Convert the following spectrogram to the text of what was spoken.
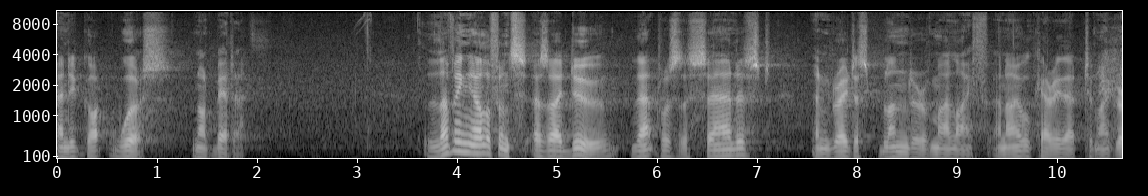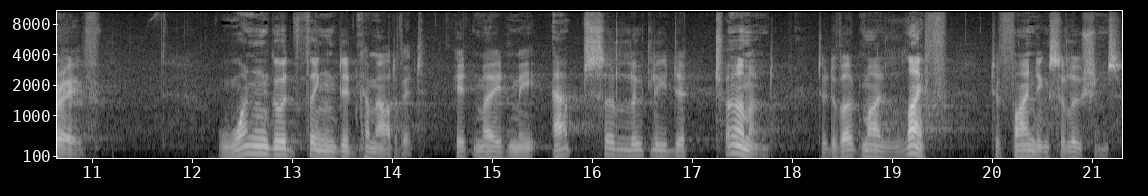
And it got worse, not better. Loving elephants as I do, that was the saddest and greatest blunder of my life, and I will carry that to my grave. One good thing did come out of it. It made me absolutely determined to devote my life to finding solutions.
